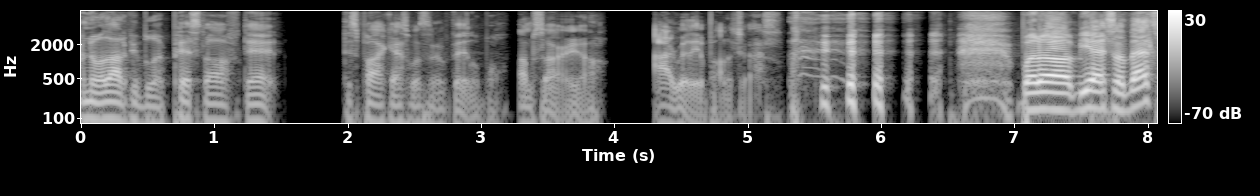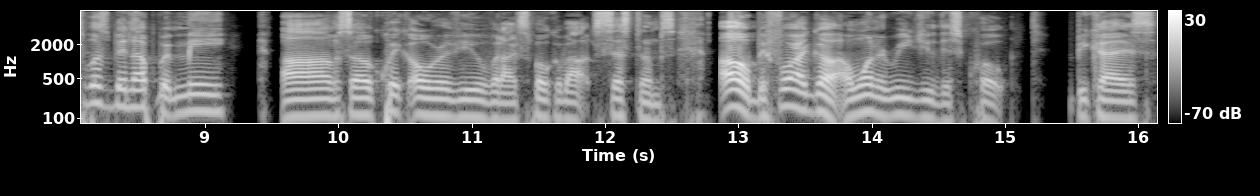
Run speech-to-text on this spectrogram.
i know a lot of people are pissed off that this podcast wasn't available. I'm sorry y'all. I really apologize. But um yeah so that's what's been up with me. Um so quick overview of what i spoke about systems. Oh before i go i want to read you this quote because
